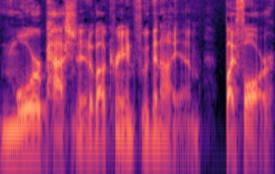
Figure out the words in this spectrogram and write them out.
more passionate about Korean food than I am by far.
